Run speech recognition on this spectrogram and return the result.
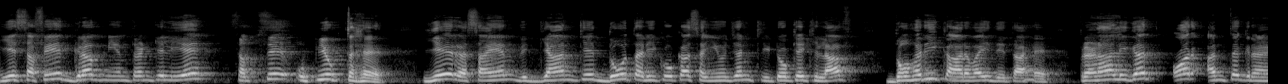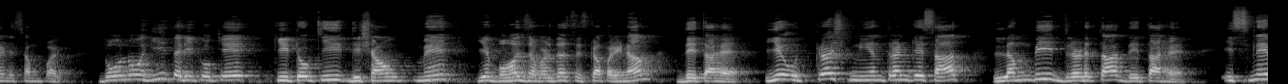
ये सफ़ेद ग्रब नियंत्रण के लिए सबसे उपयुक्त है। ये रसायन विज्ञान के दो तरीकों का संयोजन कीटों के खिलाफ दोहरी कार्रवाई देता है। प्रणालीगत और अंतग्रहण संपर्क। दोनों ही तरीकों के कीटों की दिशाओं में ये बहुत ज़बरदस्त इसका परिणाम देता है। ये उत्कृष्ट नियंत्रण के साथ लंबी दृढ़ता देता है। इसने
